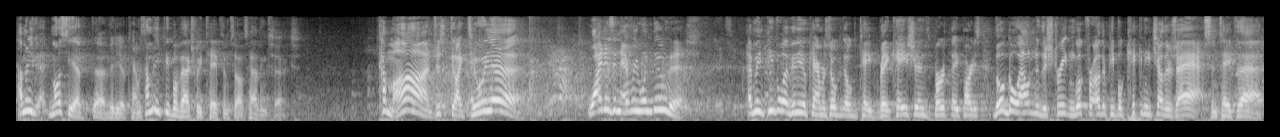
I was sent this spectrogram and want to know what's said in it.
how many? Most of you have uh, video cameras. How many people have actually taped themselves having sex? Come on, just like two of you. Why doesn't everyone do this? I mean, people have video cameras, they'll, they'll, tape vacations, birthday parties. They'll go out into the street and look for other people kicking each other's ass and tape that.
